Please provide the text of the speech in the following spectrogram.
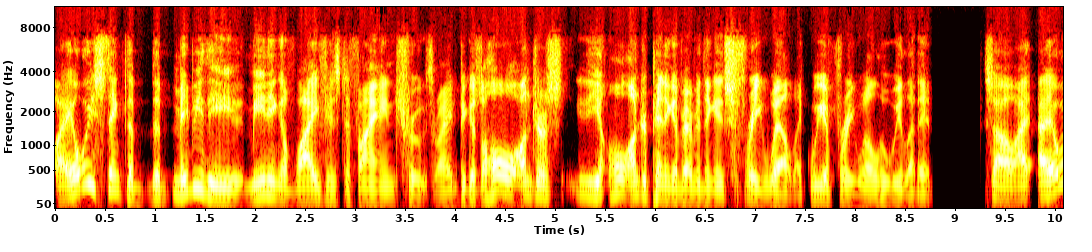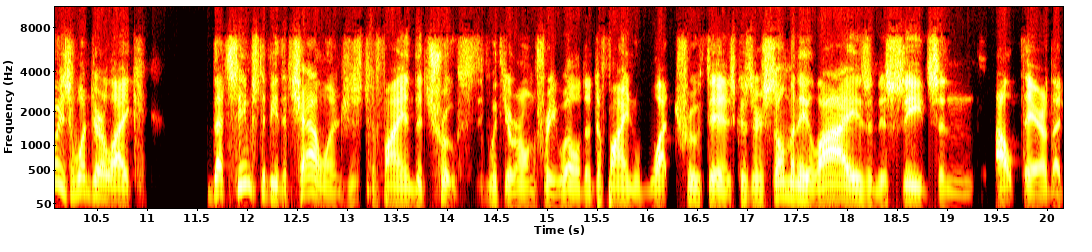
I always think the the maybe the meaning of life is to find truth, right? Because the whole under the whole underpinning of everything is free will. Like we have free will who we let in. So I, I always wonder like that seems to be the challenge is to find the truth with your own free will to define what truth is because there's so many lies and deceits and out there that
